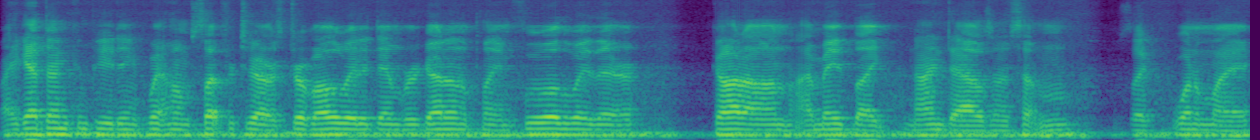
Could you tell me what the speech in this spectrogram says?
I got done competing, went home, slept for two hours, drove all the way to Denver, got on a plane, flew all the way there, got on. I made like nine thousand or something. It was like one of my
